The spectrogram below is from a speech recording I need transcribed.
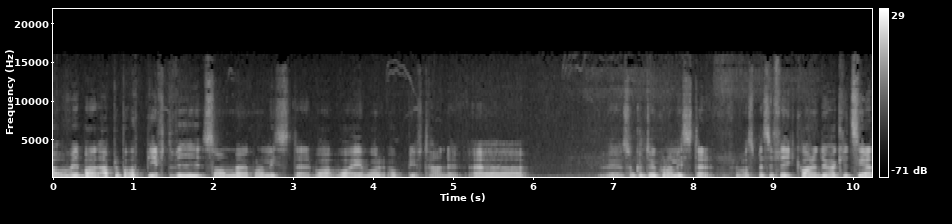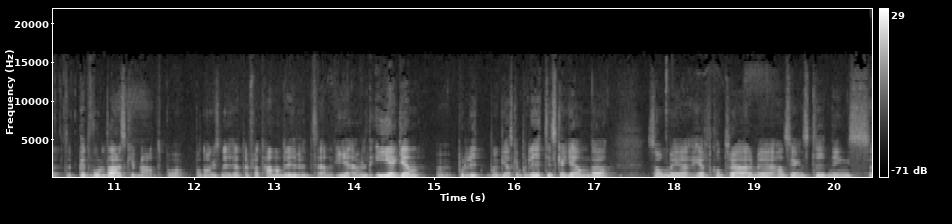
om vi bara, apropå uppgift. Vi som journalister, vad, vad är vår uppgift här nu? Uh, som kulturjournalister, för att vara specifik. Karin, du har kritiserat Peter Wolodarski bland annat på, på Dagens Nyheter för att han har drivit en, en väldigt egen, polit, ganska politisk agenda som är helt konträr med hans egen tidnings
